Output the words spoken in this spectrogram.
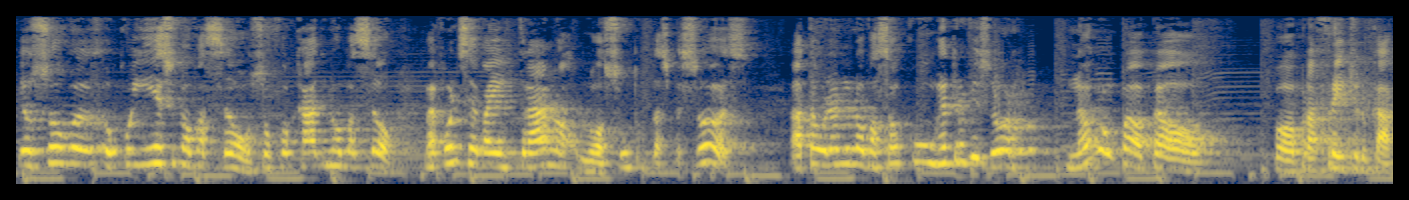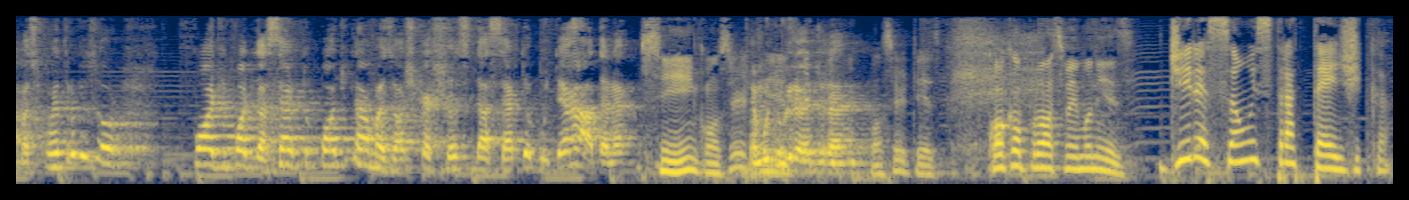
eu sou, eu conheço inovação, sou focado em inovação. Mas quando você vai entrar no, no assunto das pessoas, ela está olhando inovação com um retrovisor, não com para frente do carro, mas com retrovisor. Pode, pode dar certo? Pode dar, mas eu acho que a chance de dar certo é muito errada, né? Sim, com certeza. É muito grande, né? Com certeza. Qual que é o próximo aí, Moniz? Direção estratégica.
